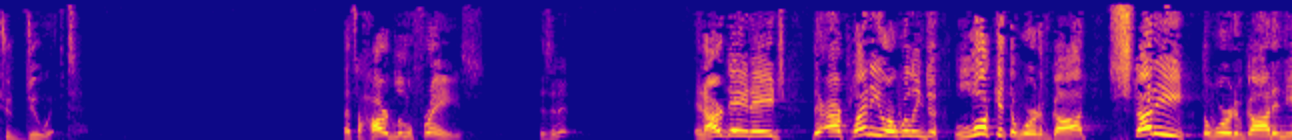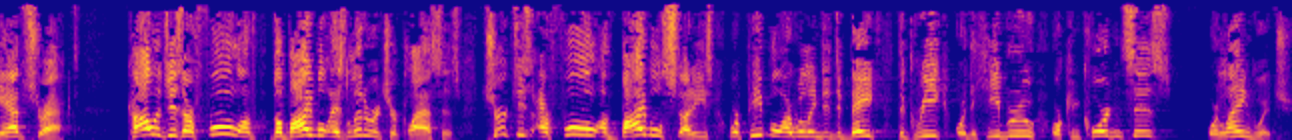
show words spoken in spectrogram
to do it. That's a hard little phrase, isn't it? In our day and age, there are plenty who are willing to look at the Word of God, study the Word of God in the abstract. Colleges are full of the Bible as literature classes. Churches are full of Bible studies where people are willing to debate the Greek or the Hebrew or concordances or language.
